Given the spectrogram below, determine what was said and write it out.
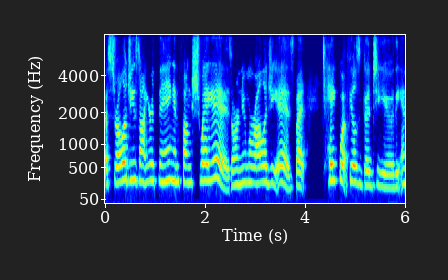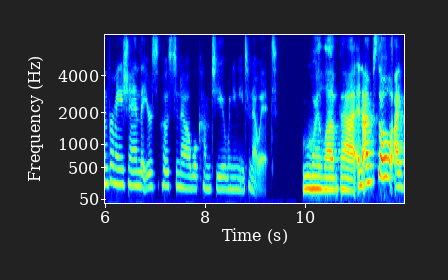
astrology is not your thing and feng shui is, or numerology is, but take what feels good to you. The information that you're supposed to know will come to you when you need to know it. Ooh, I love that. And I'm so, I,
